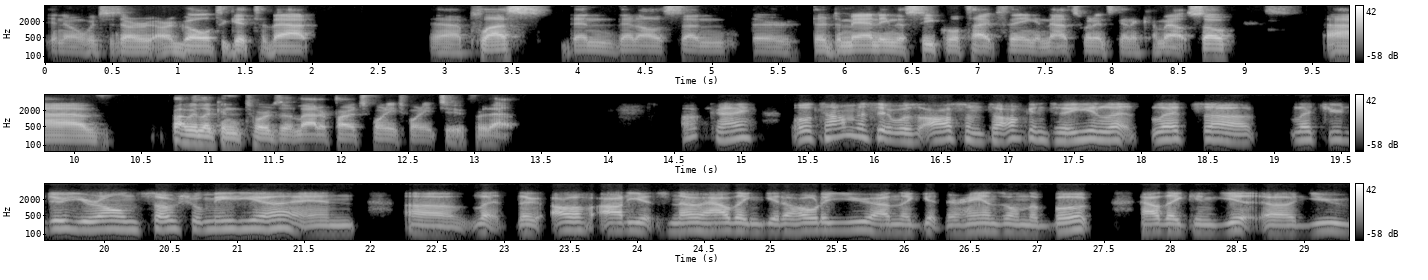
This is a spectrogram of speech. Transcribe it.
you know, which is our, our goal to get to that. Uh, plus, then then all of a sudden they're they're demanding the sequel type thing, and that's when it's going to come out. So, uh, probably looking towards the latter part of 2022 for that. Okay. Well, Thomas, it was awesome talking to you. Let let's uh, let you do your own social media and uh, let the all audience know how they can get a hold of you, how they get their hands on the book, how they can get uh, you,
